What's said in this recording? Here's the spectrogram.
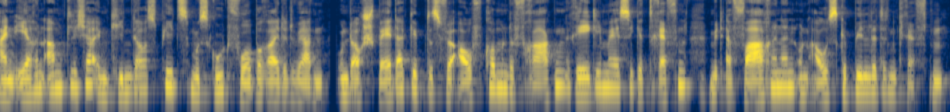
Ein Ehrenamtlicher im Kinderhospiz muss gut vorbereitet werden und auch später gibt es für aufkommende Fragen regelmäßige Treffen mit erfahrenen und ausgebildeten Kräften.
